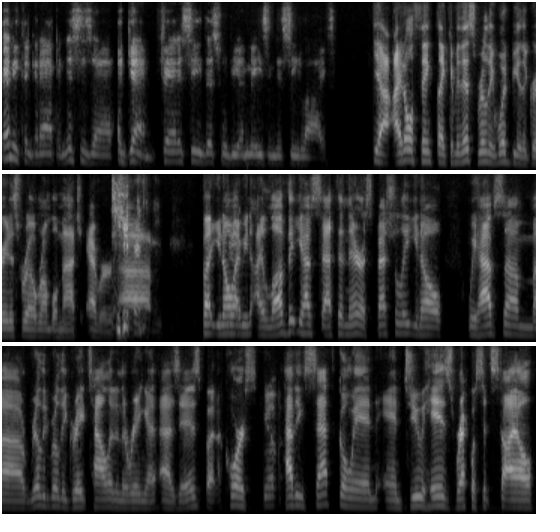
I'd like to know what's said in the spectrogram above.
anything can happen. This is a again fantasy. This will be amazing to see live. Yeah, I don't think like I mean this really would be the greatest Royal Rumble match ever. Yeah. Um, but you know, yeah. I mean, I love that you have Seth in there, especially you know we have some uh, really really great talent in the ring as is, but of course yep. having Seth go in and do his requisite style,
